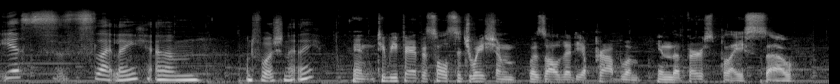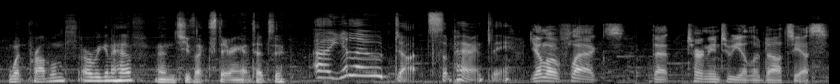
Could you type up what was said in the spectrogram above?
yes, slightly. Um, unfortunately. And to be fair, this whole situation was already a problem in the first place. So what problems are we gonna have and she's like staring at tetsu Uh, yellow dots, apparently. Yellow flags that turn into yellow dots, yes.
